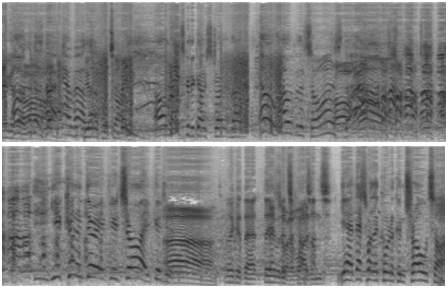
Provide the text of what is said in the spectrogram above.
oh, that. look at that. How about Beautiful that? timing. Oh, that's going to go straight. No. Oh, over the tyres. No. you couldn't do it if you tried, could you? Ah, Look at that. There That's with its what I wanted. cousins. yeah, that's what they call a control tyre.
